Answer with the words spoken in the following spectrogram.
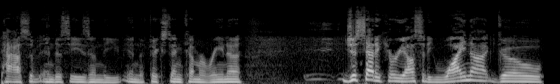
passive indices in the in the fixed income arena. Just out of curiosity, why not go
